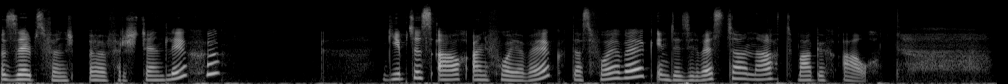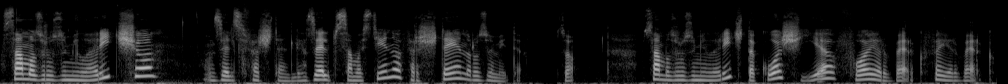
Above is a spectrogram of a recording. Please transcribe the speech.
Selbstverständlich gibt es auch ein Feuerwerk. Das Feuerwerk in der Silvesternacht mag ich auch. Самозрозуміла річ, що Selbstverständlich. Selbst самостійно, verstehen – розуміти. So. Самозрозуміла річ також є Feuerwerk. Феєрверк.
